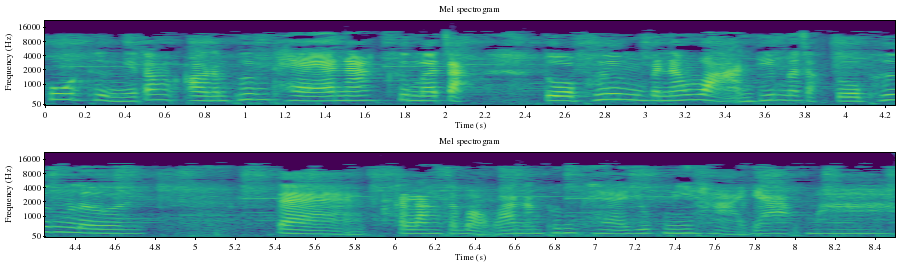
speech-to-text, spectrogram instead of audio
พูดถึงนี่ต้องเอาน้ำผึ้งแท้นะคือมาจากตัวผึ้งเป็นน้ำหวานที่มาจากตัวผึ้งเลย แต่กำลังจะบอกว่าน้ำผึ้งแท้ยุคนี้หายากมาก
